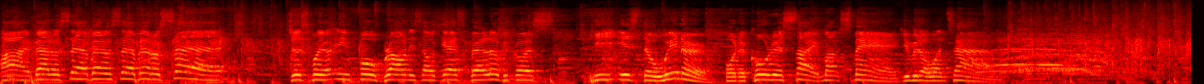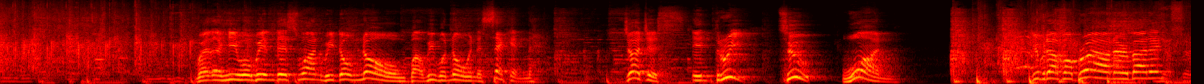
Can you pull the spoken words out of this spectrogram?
Alright, battle set, battle set, battle set. Just for your info, Brown is our guest battle because he is the winner for the Korea side, Marksman. Give it up one time. Whether he will win this one, we don't know, but we will know in a second. Judges, in three, two, one. Give it up for Brown, everybody. Yes,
